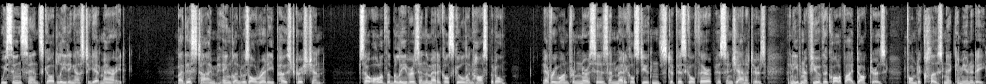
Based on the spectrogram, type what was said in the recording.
We soon sensed God leading us to get married. By this time, England was already post Christian. So all of the believers in the medical school and hospital, Everyone from nurses and medical students to physical therapists and janitors, and even a few of the qualified doctors, formed a close knit community.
